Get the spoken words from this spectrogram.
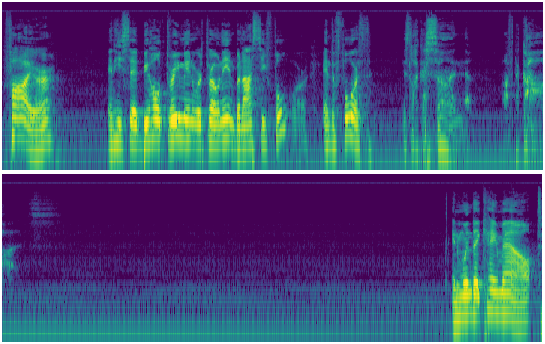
fire and he said, Behold, three men were thrown in, but I see four. And the fourth is like a son of the gods. And when they came out,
